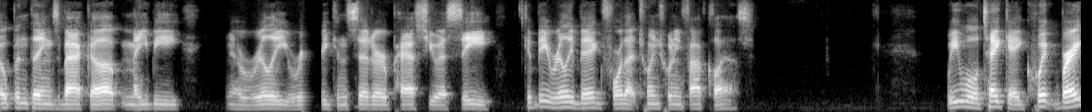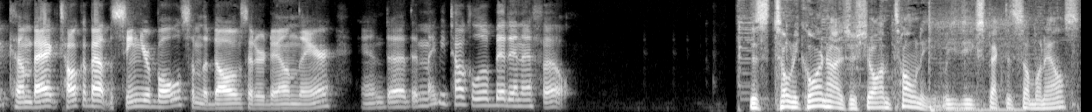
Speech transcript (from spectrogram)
open things back up, maybe you know, really reconsider past USC could be really big for that 2025 class. We will take a quick break, come back, talk about the Senior Bowl, some of the dogs that are down there, and uh, then maybe talk a little bit NFL. This is Tony Kornheiser's show. I'm Tony. You expected someone else?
